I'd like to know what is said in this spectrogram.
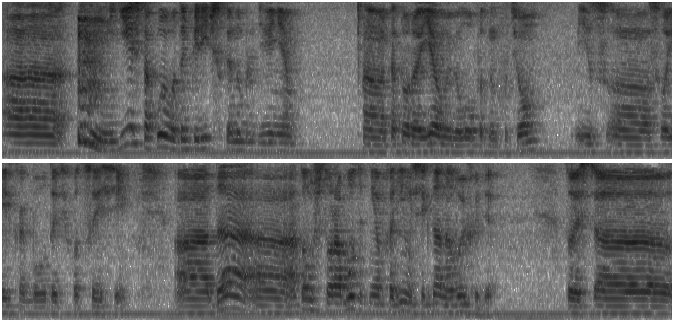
есть такое вот эмпирическое наблюдение, которое я вывел опытным путем из своих как бы вот этих вот сессий, да, о том, что работать необходимо всегда на выходе. То есть э,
